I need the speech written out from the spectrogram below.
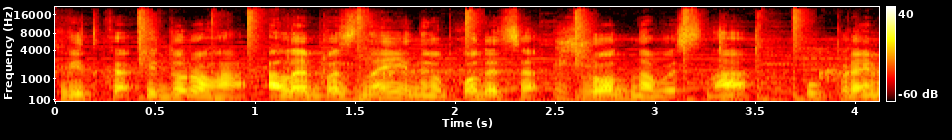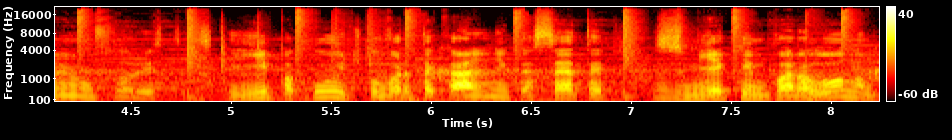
квітка і дорога, але без неї не обходиться жодна весна у преміум флористиці. Її пакують у вертикальні касети з м'яким поролоном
